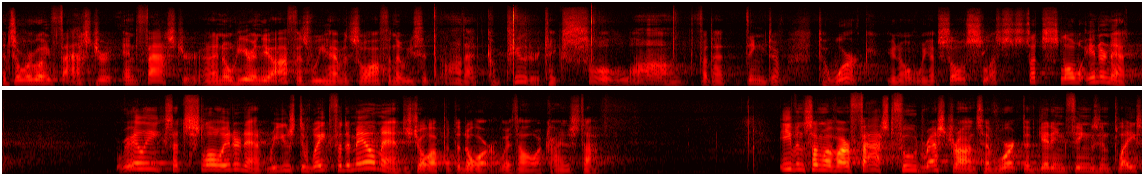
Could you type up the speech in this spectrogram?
And so we're going faster and faster. And I know here in the office we have it so often that we said, oh, that computer takes so long for that thing to, to work. You know, we have so sl- such slow internet. Really, such slow internet. We used to wait for the mailman to show up at the door with all that kind of stuff. Even some of our fast food restaurants have worked at getting things in place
